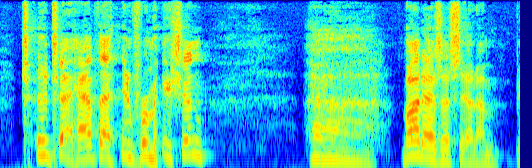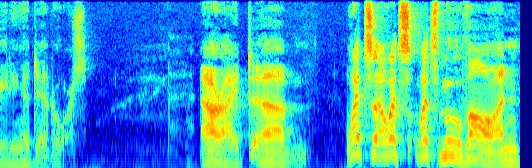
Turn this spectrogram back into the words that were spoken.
to, to have that information? but as I said, I'm beating a dead horse. All right, um, let's uh, let's let's move on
